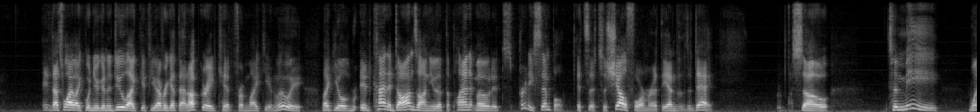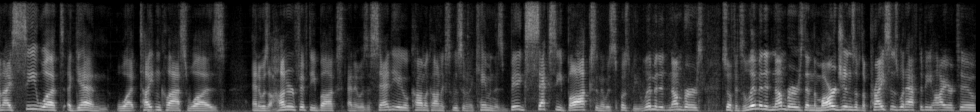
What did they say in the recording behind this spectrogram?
that's why, like, when you're going to do, like, if you ever get that upgrade kit from Mikey and Louie, like you'll it kind of dawns on you that the planet mode it's pretty simple. It's it's a shell former at the end of the day. So to me, when I see what again what Titan class was and it was 150 bucks and it was a San Diego Comic-Con exclusive and it came in this big sexy box and it was supposed to be limited numbers. So if it's limited numbers, then the margins of the prices would have to be higher too.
